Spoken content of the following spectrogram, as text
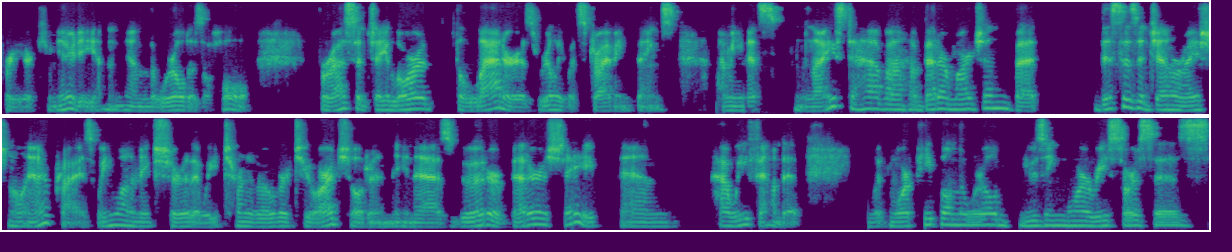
for your community and, and the world as a whole. For us at J. Lohr, the latter is really what's driving things. I mean, it's nice to have a, a better margin, but this is a generational enterprise. We want to make sure that we turn it over to our children in as good or better shape than how we found it. With more people in the world using more resources,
